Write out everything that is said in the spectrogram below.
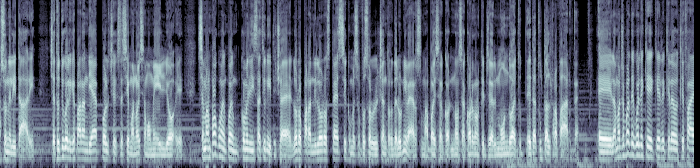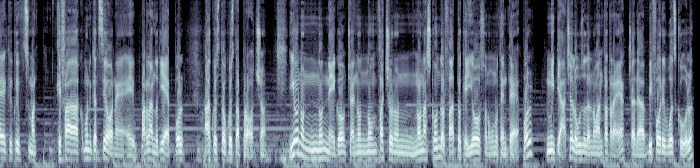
sono elitari, cioè tutti quelli che parlano di Apple, cioè, sì, ma noi siamo meglio, e sembra un po' come, come, gli Stati Uniti, cioè loro parlano di loro stessi come se fossero il centro dell'universo, ma poi si accor- non si accorgono che il mondo è, tut- è, da tutt'altra parte. E la maggior parte di quelli che, che, che, fa, insomma, che fa comunicazione e parlando di Apple ha questo, questo approccio. Io non, non nego, cioè non, non, faccio, non, non nascondo il fatto che io sono un utente Apple, mi piace, lo uso dal 93, cioè da before it was cool,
